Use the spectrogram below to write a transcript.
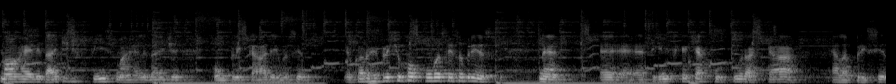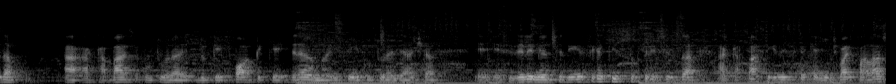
uma realidade difícil, uma realidade complicada. E você, eu quero refletir um pouco com vocês sobre isso. Né? É, é, é significa que a cultura cá, ela precisa a acabar essa cultura do K-pop, K-drama, enfim, cultura asiática, esses elementos. Significa que isso precisa acabar? Significa que a gente vai falar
